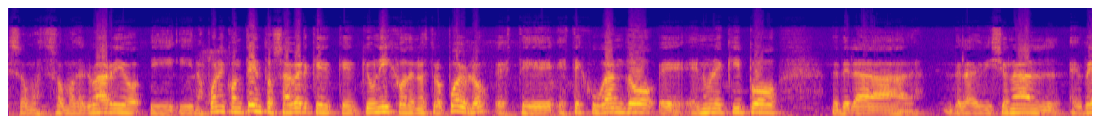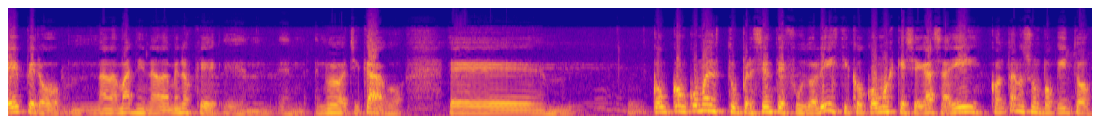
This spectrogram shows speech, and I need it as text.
somos somos del barrio y, nos pone contentos saber que, que- un hijo de nuestro pueblo este, esté jugando eh, en un equipo de la de la divisional B, pero nada más ni nada menos que en, en- en Nueva Chicago. Eh, ¿Cómo, cómo- es tu presente futbolístico? ¿Cómo es que llegás ahí? Contanos un poquito,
